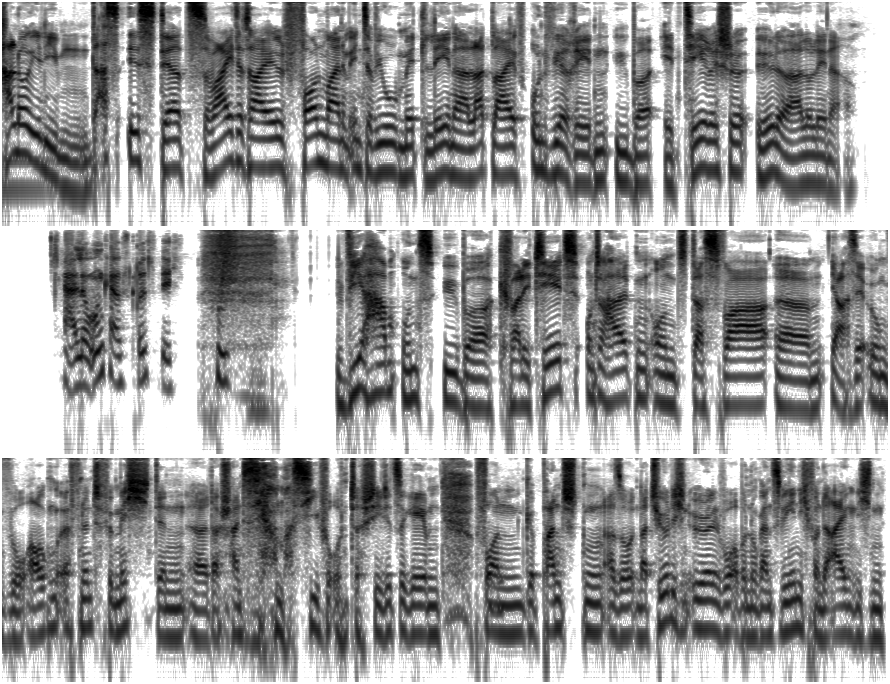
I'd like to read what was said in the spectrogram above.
Hallo ihr Lieben, das ist der zweite Teil von meinem Interview mit Lena Latlife und wir reden über ätherische Öle. Hallo Lena. Hallo Unkas, grüß dich. Wir haben uns über Qualität unterhalten und das war ähm, ja sehr irgendwo augenöffnend für mich, denn äh, da scheint es ja massive Unterschiede zu geben von gepanschten, also natürlichen Ölen, wo aber nur ganz wenig von der eigentlichen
